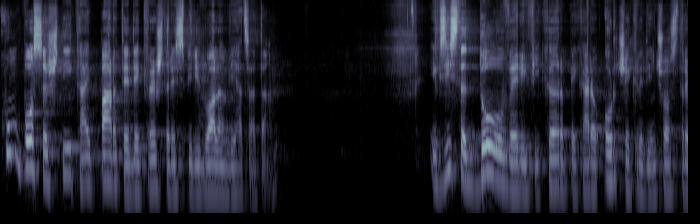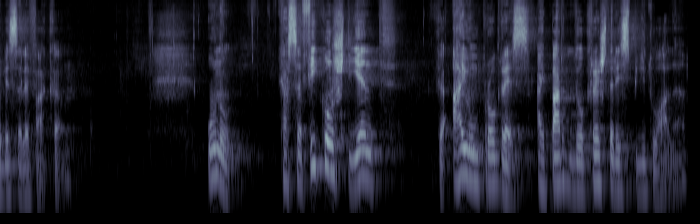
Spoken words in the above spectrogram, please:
cum poți să știi că ai parte de creștere spirituală în viața ta? Există două verificări pe care orice credincios trebuie să le facă. Unu, ca să fii conștient că ai un progres, ai parte de o creștere spirituală,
